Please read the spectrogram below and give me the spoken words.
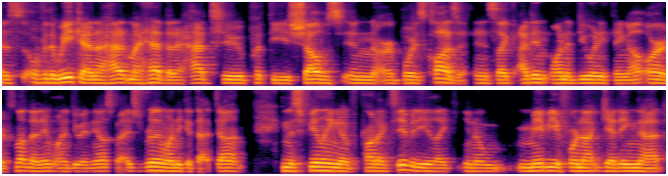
this over the weekend i had in my head that i had to put these shelves in our boys closet. And it's like i didn't want to do anything else or it's not that i didn't want to do anything else but i just really wanted to get that done. And this feeling of productivity like you know maybe if we're not getting that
